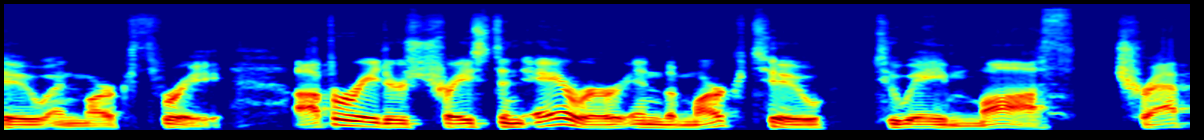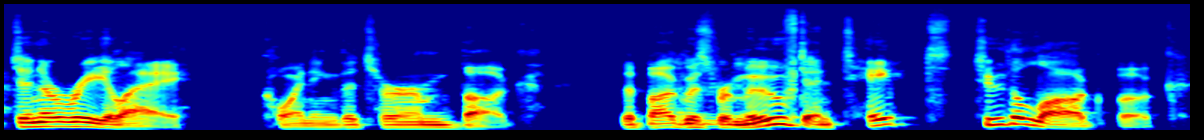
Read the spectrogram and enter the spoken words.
II and Mark III. Operators traced an error in the Mark II to a moth trapped in a relay, coining the term bug. The bug was Mhm. removed and taped to the logbook.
